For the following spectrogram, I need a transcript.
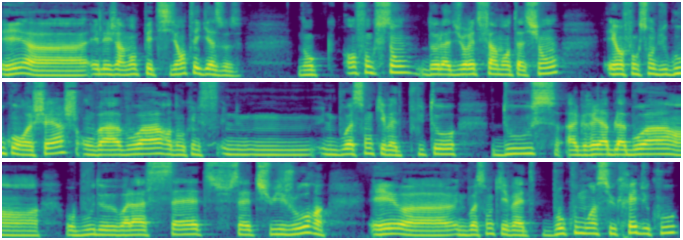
et, euh, et légèrement pétillante et gazeuse. Donc en fonction de la durée de fermentation, et en fonction du goût qu'on recherche, on va avoir donc une, une, boisson qui va être plutôt douce, agréable à boire au bout de voilà 7, 7 8 jours. Et euh, une boisson qui va être beaucoup moins sucrée du coup,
